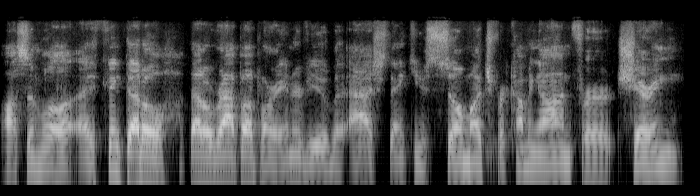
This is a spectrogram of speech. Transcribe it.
Awesome. Well, I think that'll that'll wrap up our interview. But Ash, thank you so much for coming on, for sharing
